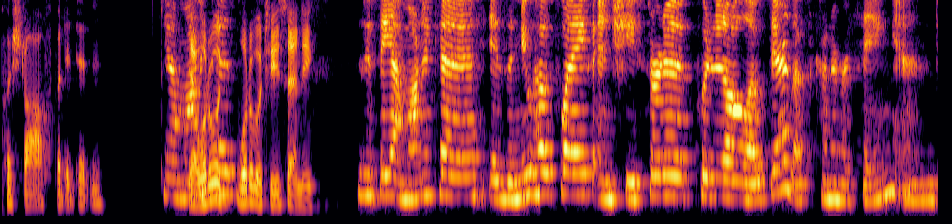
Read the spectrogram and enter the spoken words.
pushed off, but it didn't. Yeah, yeah what about what about you sandy was gonna say, yeah, Monica is a new housewife and she's sort of putting it all out there. That's kind of her thing. And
